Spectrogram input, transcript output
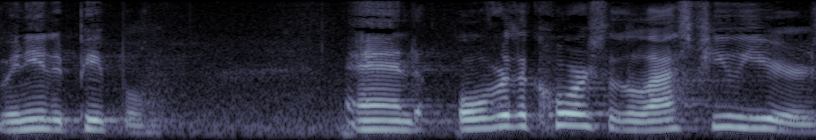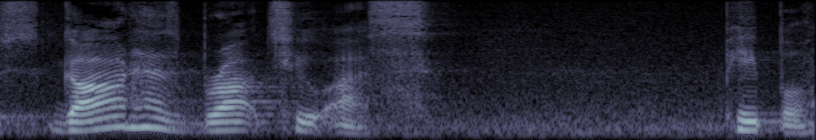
We needed people. And over the course of the last few years, God has brought to us people.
